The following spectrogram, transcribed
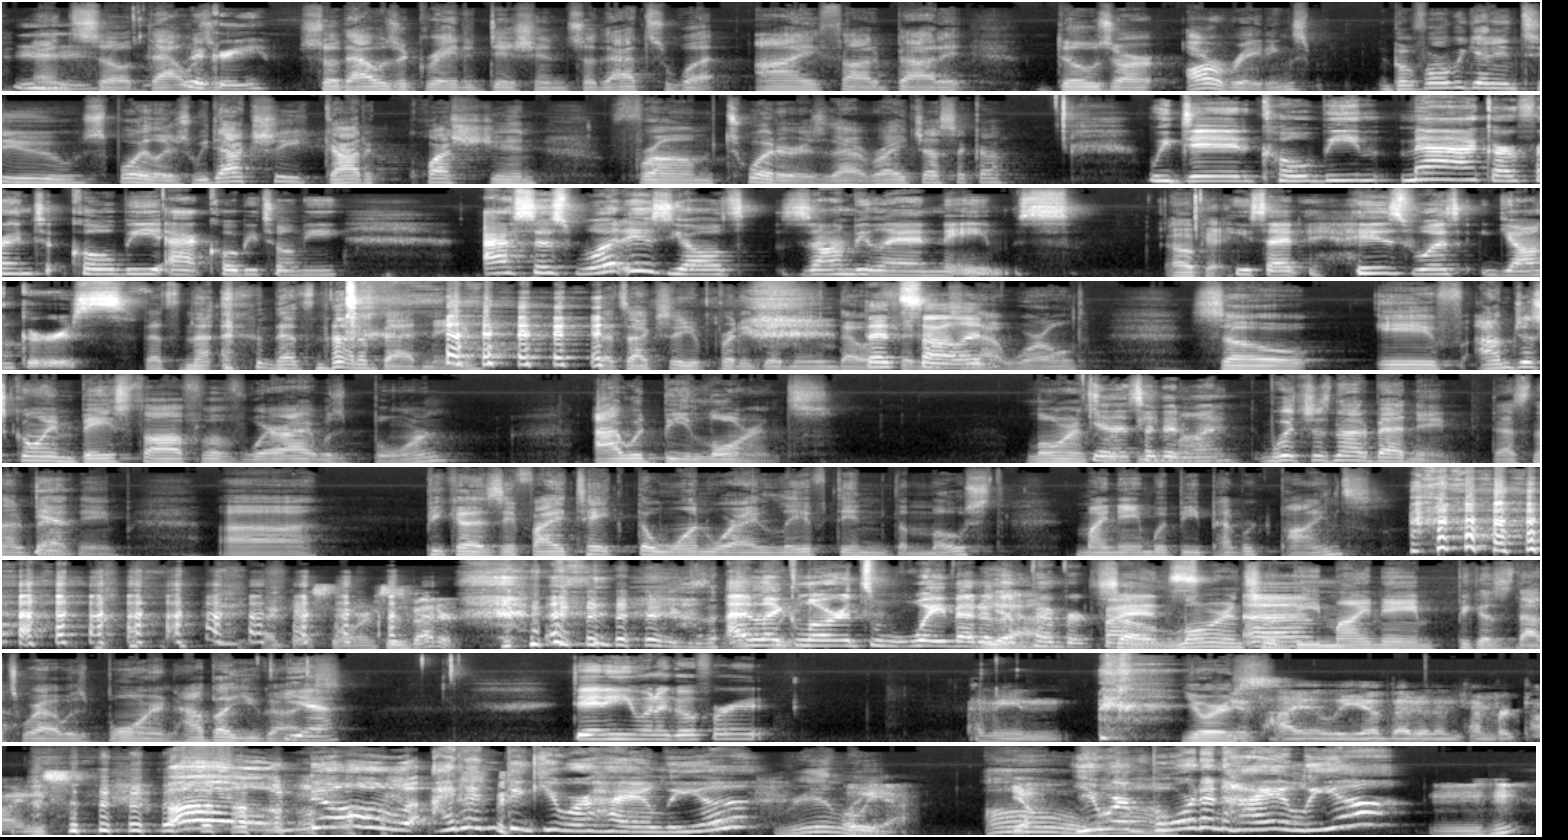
And mm-hmm. so that was agree. so that was a great addition. So that's what I thought about it. Those are our ratings. Before we get into spoilers, we'd actually got a question from Twitter. Is that right, Jessica? we did Kobe Mac, our friend Kobe at Kobe told me, asked us, what is y'all's Zombieland names? Okay. He said his was Yonkers. That's not that's not a bad name. that's actually a pretty good name that would That's fit solid. into that world. So if I'm just going based off of where I was born, I would be Lawrence. Lawrence Yeah, would that's be a good mine, which is not a bad name. That's not a bad Yeah. name. Uh, because if I take the one where I lived in the most, my name would be Pembroke Pines. I guess Lawrence is better. I like Lawrence way better than Pembroke Pines. So Lawrence would be Um, my name because that's where I was born. How about you guys? Yeah. Danny, you want to go for it? I mean, Yours. is Hialeah better than Pembroke Pines? Oh no! I didn't think you were Hialeah. really? oh yeah. Oh, You wow. were born in Hialeah. Mm-hmm.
